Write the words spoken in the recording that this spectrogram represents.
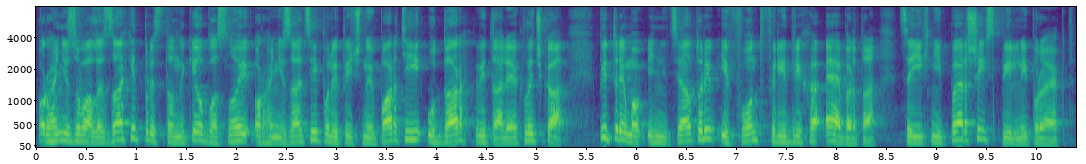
Організували захід представники обласної організації політичної партії Удар Віталія Кличка. Підтримав ініціаторів і фонд Фрідріха Еберта. Це їхній перший спільний проект.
